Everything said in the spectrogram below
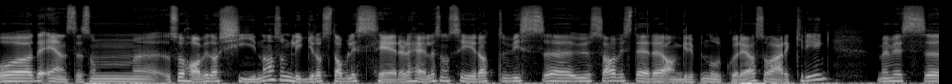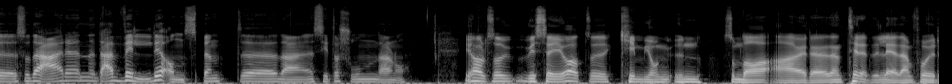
Og det eneste som eh, Så har vi da Kina som ligger og stabiliserer det hele, som sier at hvis USA, hvis dere angriper Nord-Korea, så er det krig. Men hvis, så det er, en, det er veldig anspent der, situasjon der nå. Ja, altså Vi ser jo at uh, Kim Jong-un, som da er uh, den tredje lederen for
